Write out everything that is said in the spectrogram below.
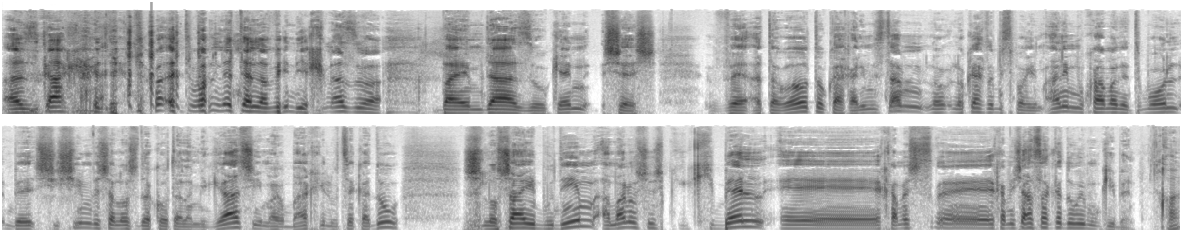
אז ככה, אתמול נטע לביא נכנס בעמדה הזו, כן? שש. ואתה רואה אותו ככה, אני סתם לוקח את המספרים. עלי מוחמד אתמול ב-63 דקות על המגרש, עם ארבעה חילוצי כדור, שלושה עיבודים, אמרנו שהוא קיבל אה, 15 15 כדורים הוא קיבל. נכון.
